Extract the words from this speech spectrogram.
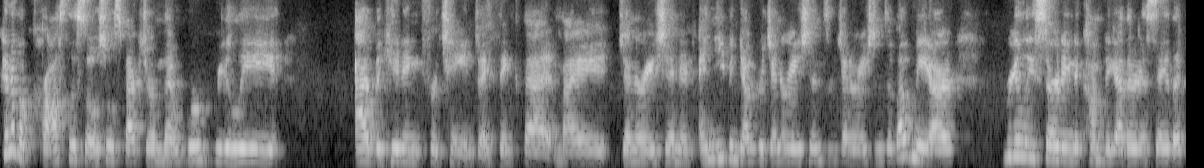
kind of across the social spectrum that we're really advocating for change. I think that my generation and, and even younger generations and generations above me are really starting to come together to say like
